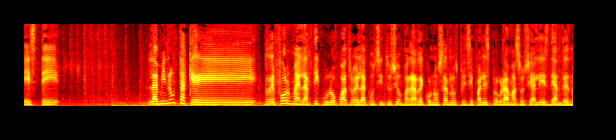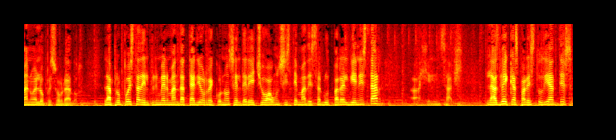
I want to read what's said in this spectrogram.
este la minuta que reforma el artículo 4 de la Constitución para reconocer los principales programas sociales de Andrés Manuel López Obrador. La propuesta del primer mandatario reconoce el derecho a un sistema de salud para el bienestar. Ay, Las becas para estudiantes.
